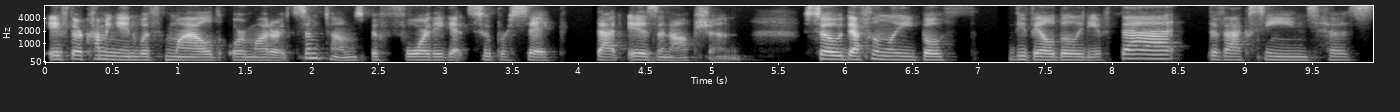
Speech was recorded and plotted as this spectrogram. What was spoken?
If they're coming in with mild or moderate symptoms before they get super sick, that is an option. So, definitely both the availability of that, the vaccines has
